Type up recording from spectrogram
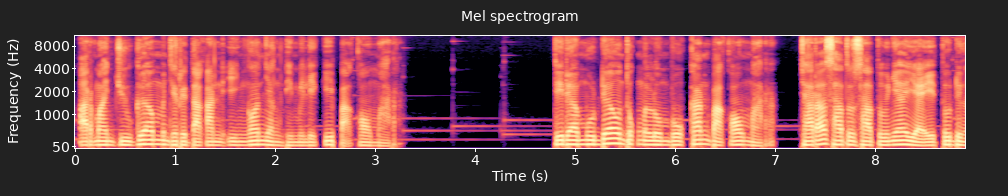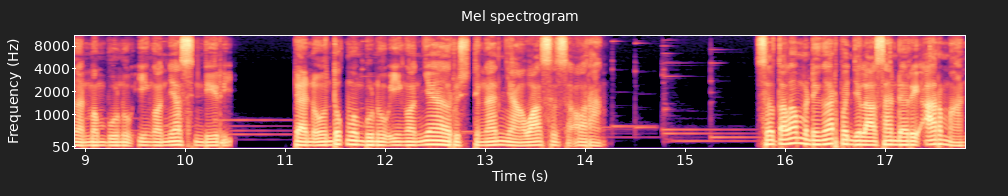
Arman juga menceritakan ingon yang dimiliki Pak Komar. Tidak mudah untuk melumpuhkan Pak Komar. Cara satu-satunya yaitu dengan membunuh ingonnya sendiri. Dan untuk membunuh ingonnya harus dengan nyawa seseorang. Setelah mendengar penjelasan dari Arman,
